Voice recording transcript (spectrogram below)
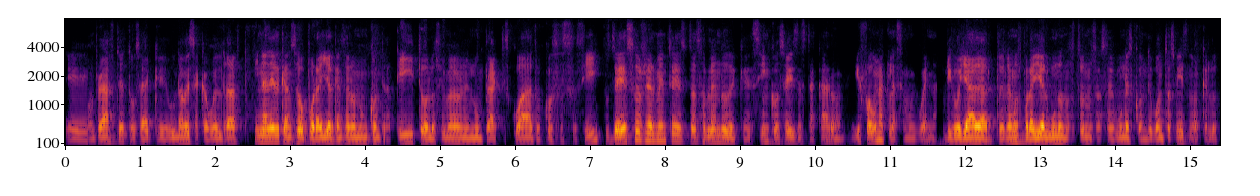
eh, undrafted, o sea que una vez acabó el draft y nadie alcanzó, por ahí alcanzaron un contratito, los firmaron en un practice squad o cosas así, pues de eso realmente estás hablando de que cinco o seis destacaron y fue una clase muy buena. Digo, ya tenemos por ahí algunos nosotros nos asegúnes con Devonta Smith, ¿no? que lo,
